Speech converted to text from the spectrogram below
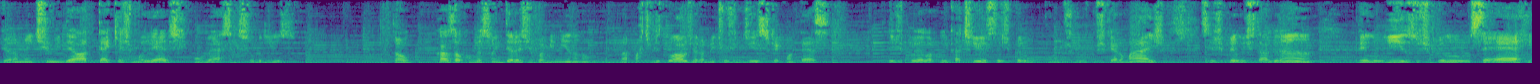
Geralmente o ideal é até que as mulheres conversem sobre isso. Então o casal começou a interagir com a menina no, na parte virtual, geralmente hoje em dia é isso que acontece, seja pelo aplicativo, seja pelo um dos grupos Quero Mais, seja pelo Instagram, pelo ISOS, pelo CR.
